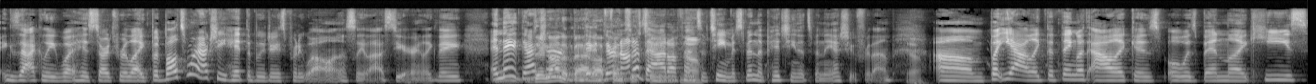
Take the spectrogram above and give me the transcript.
exactly what his starts were like, but Baltimore actually hit the Blue Jays pretty well, honestly, last year. Like they and they they're, They're not a bad they're, they're not a offensive bad team. offensive team. It's been the pitching that's been the issue for them. Um, but yeah, like the thing with Alek has always been like he's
